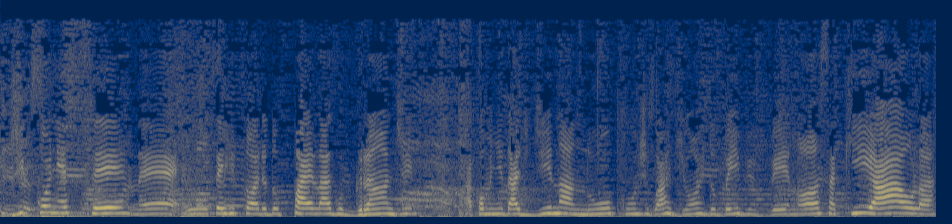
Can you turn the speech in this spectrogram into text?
de conhecer né, o território do Pai Lago Grande, a comunidade de Inanu, com os guardiões do bem viver. Nossa, que aula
